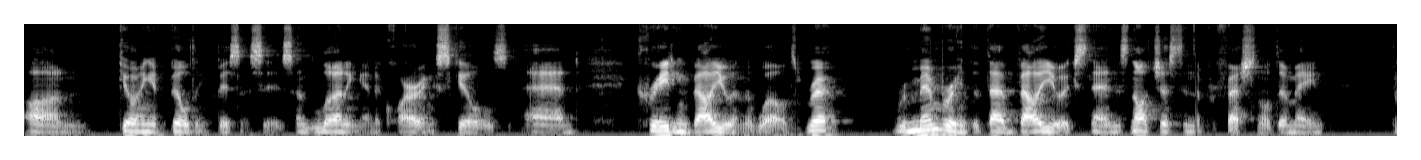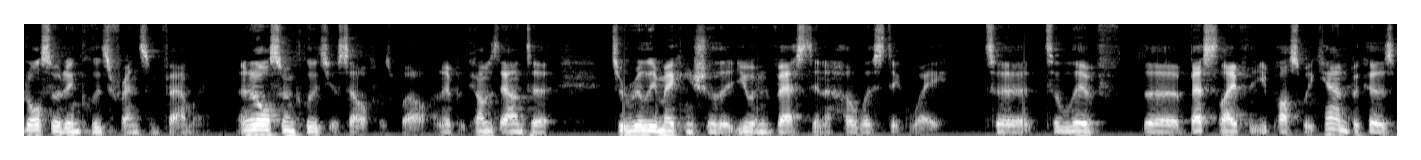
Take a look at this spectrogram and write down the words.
on going and building businesses and learning and acquiring skills and creating value in the world, re- remembering that that value extends not just in the professional domain, but also it includes friends and family. And it also includes yourself as well. And it comes down to, to really making sure that you invest in a holistic way to, to live the best life that you possibly can. Because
